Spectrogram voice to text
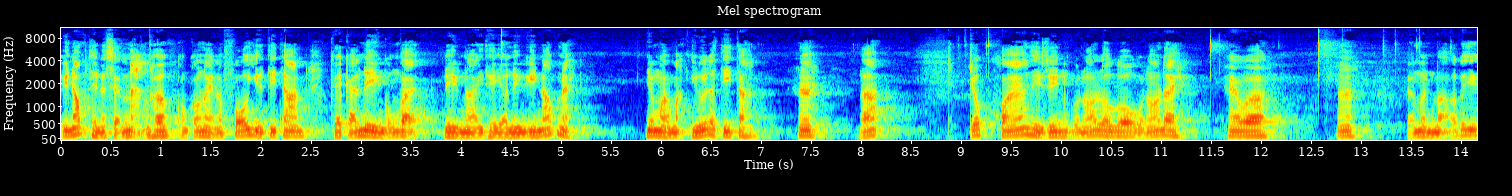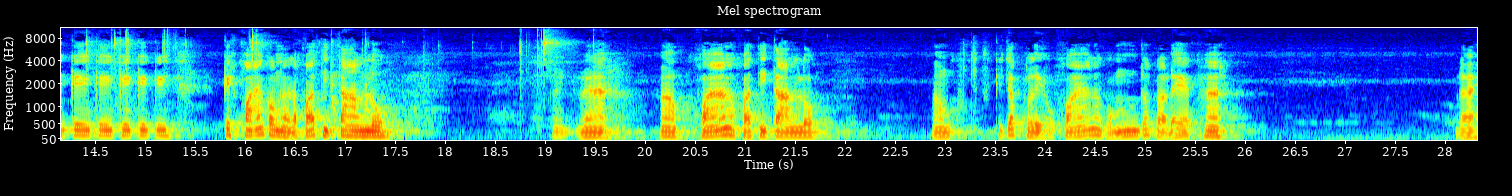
inox thì nó sẽ nặng hơn, còn con này nó phối giữa titan, kể cả niền cũng vậy. Niền này thì là niền inox này nhưng mà mặt dưới là titan, ha. Đó. Chốt khóa thì zin của nó, logo của nó đây Heuer ha. Để mình mở cái cái cái cái cái cái cái khóa con này là khóa titan luôn. Đây nè, không, khóa là khóa titan luôn. Không, cái chất liệu khóa nó cũng rất là đẹp, ha. Đây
